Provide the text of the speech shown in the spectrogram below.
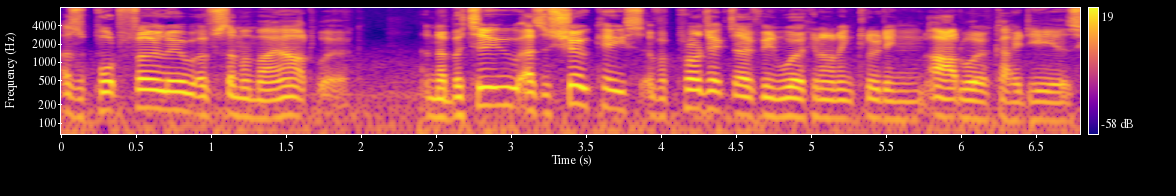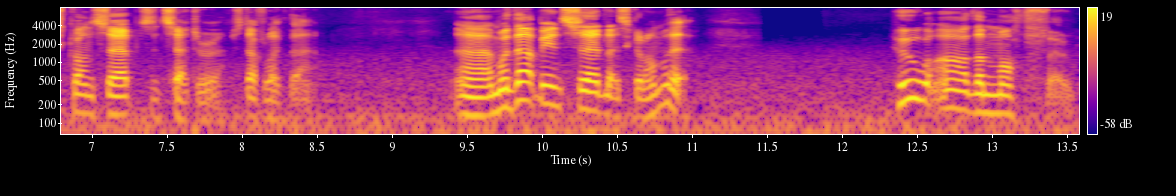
as a portfolio of some of my artwork, and number two, as a showcase of a project I've been working on including artwork ideas, concepts, etc., stuff like that. Uh, and with that being said, let's get on with it. Who are the Moth Folk?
